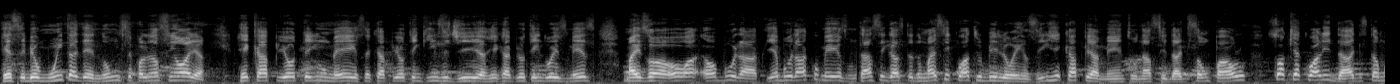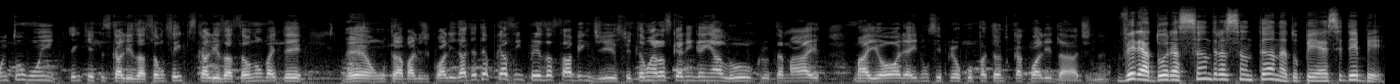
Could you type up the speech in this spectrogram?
recebeu muita denúncia falando assim, olha, recapiou tem um mês, recapiou tem 15 dias, recapiou tem dois meses, mas ó, ó, ó o buraco. E é buraco mesmo. Está se gastando mais de 4 bilhões em recapeamento na cidade de São Paulo, só que a qualidade está muito ruim. Tem que ter fiscalização, sem fiscalização não vai ter né, um trabalho de qualidade, até porque as empresas sabem disso, então elas querem ganhar lucro tá mais, maior e aí não se preocupa tanto com a qualidade. Né? Vereadora Sandra Santana, do PSDB.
